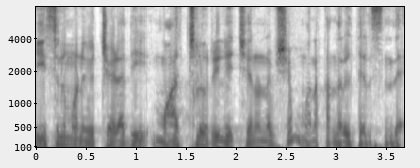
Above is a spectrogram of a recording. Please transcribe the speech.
ఈ సినిమాని వచ్చేడాది మార్చిలో రిలీజ్ చేయనున్న విషయం మనకందరికీ తెలిసిందే.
